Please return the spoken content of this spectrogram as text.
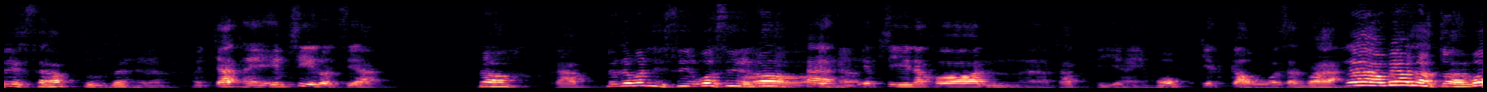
เลขสามตัวซะเหรอมาจัดให้ FC รถเสียเนาะครับแล้วจะว่าสิซื้อบ่ซื้อเนาะ เอฟซีนครอ่าครับตีให้หกเจ็ดเก่าว่าสันว่าแล้วแม่นล่ะตัวบ่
